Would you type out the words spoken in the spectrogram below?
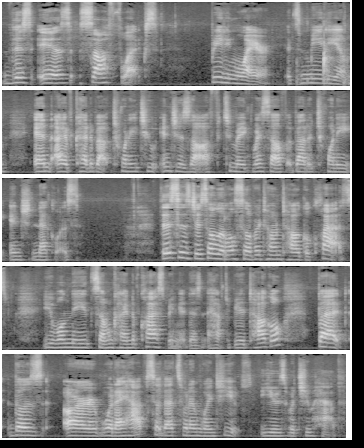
This is soft flex beading wire. It's medium and I have cut about 22 inches off to make myself about a 20 inch necklace. This is just a little silver tone toggle clasp. You will need some kind of clasping. It doesn't have to be a toggle, but those are what I have, so that's what I'm going to use. Use what you have.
